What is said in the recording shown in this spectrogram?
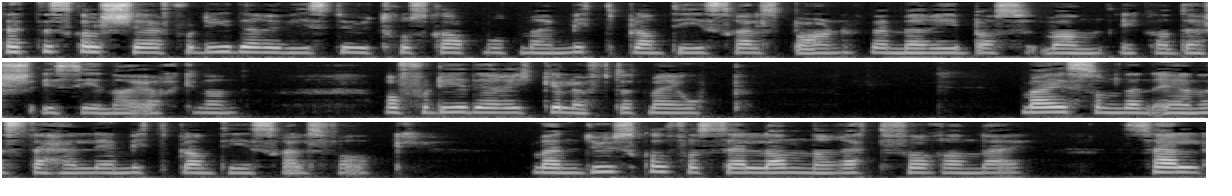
Dette skal skje fordi dere viste utroskap mot meg midt blant Israels barn ved Meribas vann i Kadesh i Sinai-ørkenen, og fordi dere ikke løftet meg opp, meg som den eneste hellige midt blant Israels folk. Men du skal få se landet rett foran deg, selv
